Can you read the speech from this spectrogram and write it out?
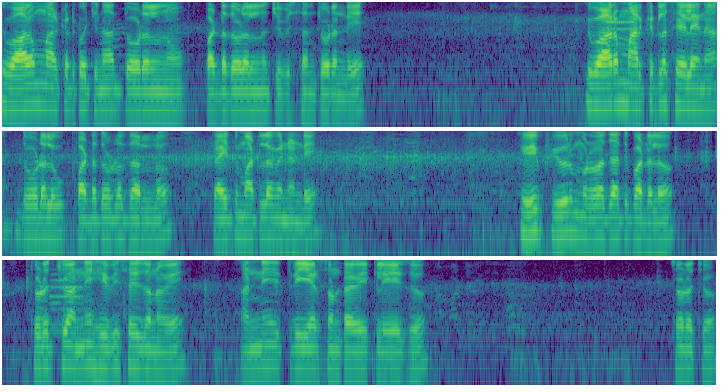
ఈ వారం మార్కెట్కి వచ్చిన దూడలను పడ్డ దూడలను చూపిస్తాను చూడండి. ఈ వారం మార్కెట్లో సేల్ అయిన దూడలు పడ్డ దూడల ధరలు రైతు మాటలో వినండి. ఇవి ప్యూర్ ముర్రాజాతి పడ్డలు. చూడొచ్చు అన్నీ హెవీ సైజ్ ఉన్నవి. అన్నీ త్రీ ఇయర్స్ ఉంటాయి ఇట్లా ఏజ్. చూడొచ్చు.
